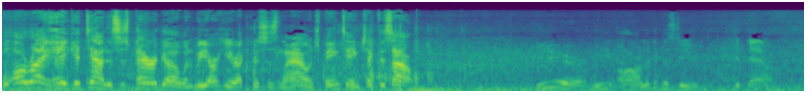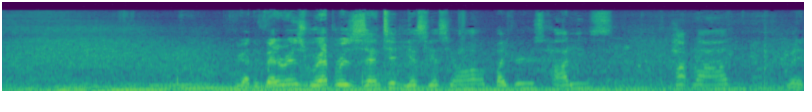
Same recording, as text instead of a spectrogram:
Well, all right. Hey, get down. This is Perego, and we are here at Chris's Lounge painting. Check this out. Here we are. Look at this dude. Get down. We got the veterans represented. Yes, yes, y'all. Bikers, hotties, hot rod with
